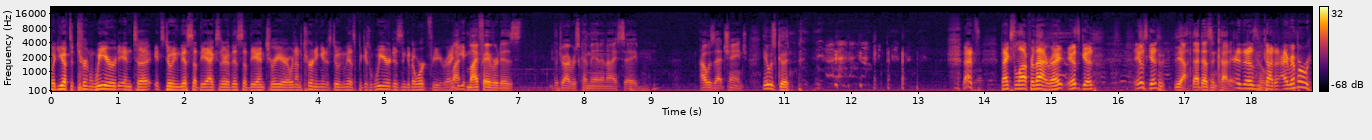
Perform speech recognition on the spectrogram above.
but you have to turn weird into it's doing this at the exit or this at the entry, or when I'm turning it, it's doing this because weird isn't going to work for you, right? My, you my favorite is the drivers come in and I say, "How was that change?" It was good. That's thanks a lot for that, right? It was good. It was good. Yeah, that doesn't cut it. It doesn't cut it. I remember.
